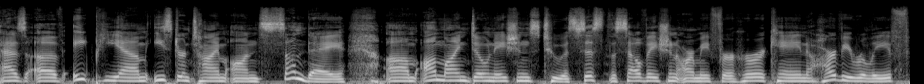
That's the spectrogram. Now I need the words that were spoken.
as of 8 p.m. Eastern Time on Sunday, um, online donations to assist the Salvation Army for Hurricane Harvey relief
